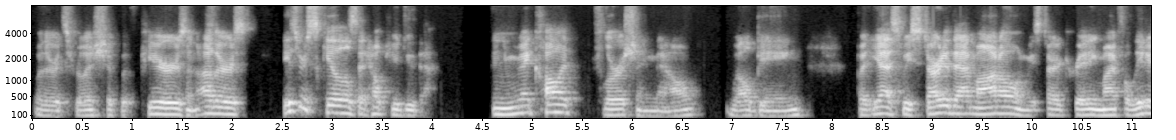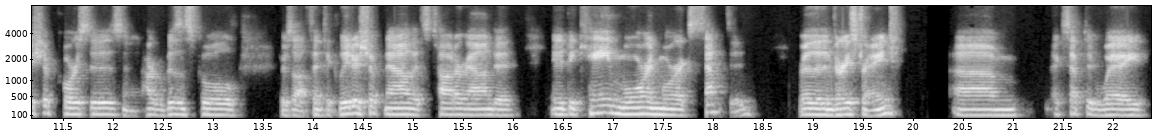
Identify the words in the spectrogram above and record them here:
whether it's relationship with peers and others, these are skills that help you do that. And you may call it flourishing now, well being. But yes, we started that model and we started creating mindful leadership courses. And Harvard Business School, there's authentic leadership now that's taught around it. And it became more and more accepted rather than very strange, um, accepted way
